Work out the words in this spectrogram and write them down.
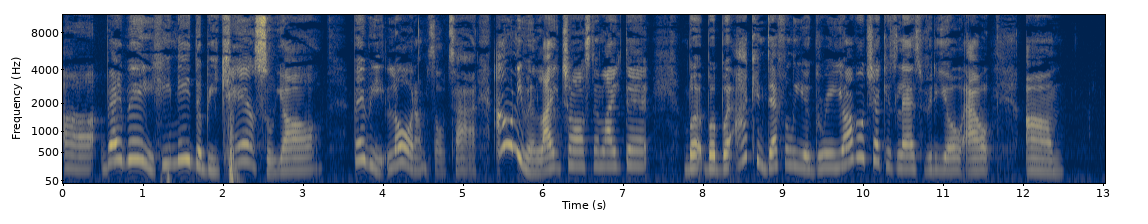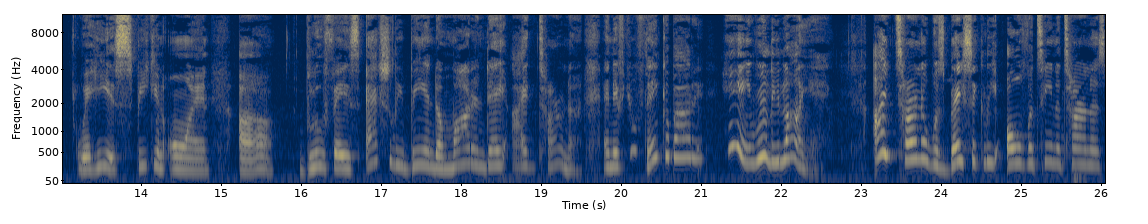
uh, baby, he need to be canceled, y'all. Baby, Lord, I'm so tired. I don't even like Charleston like that. But but but I can definitely agree. Y'all go check his last video out. Um where he is speaking on uh Blueface actually being the modern day Ike Turner. And if you think about it, he ain't really lying. Ike Turner was basically over Tina Turner's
